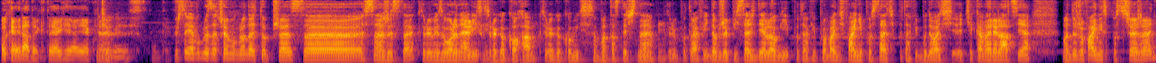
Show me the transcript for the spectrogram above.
Okej, okay, Radek, to jak, jak u e, ciebie jest kontekst? Wiesz co, ja w ogóle zacząłem oglądać to przez e, scenarzystę, którym jest Warren Ellis, którego kocham, którego komiksy są fantastyczne, mhm. który potrafi dobrze pisać dialogi, potrafi prowadzić fajnie postaci, potrafi budować ciekawe relacje, ma dużo fajnych spostrzeżeń.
